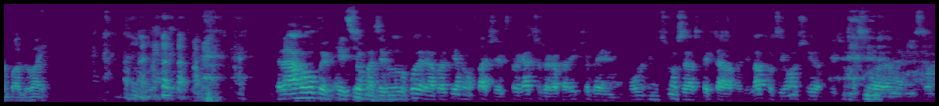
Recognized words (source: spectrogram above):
Baldo, vai. Bravo perché Grazie. insomma sei venuto fuori da una partita non facile, il ragazzo gioca parecchio bene, nessuno se l'aspettava perché l'altro si conosceva perché nessuno l'aveva mai visto,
